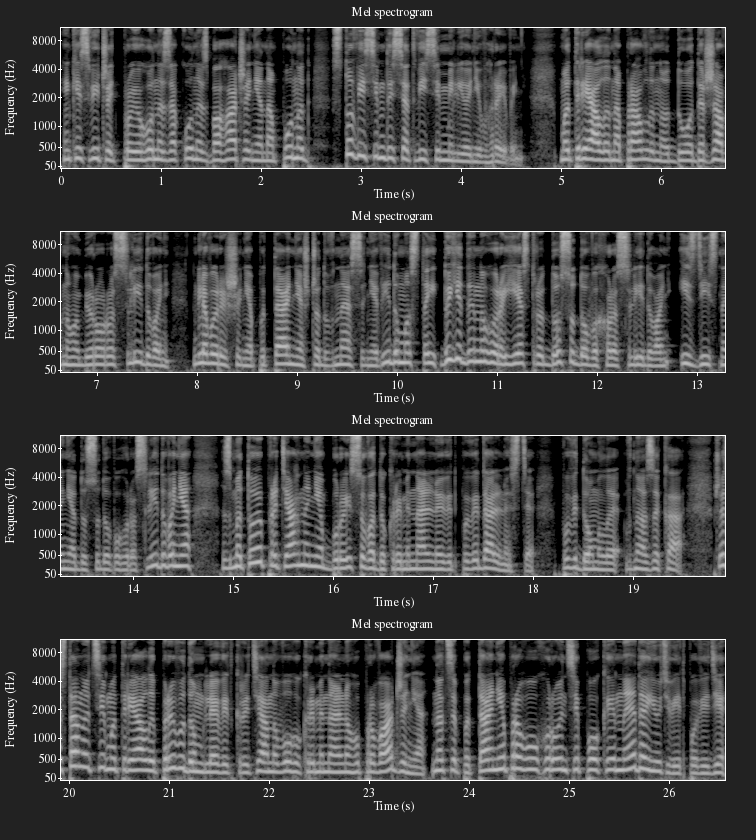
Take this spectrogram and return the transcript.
які свідчать про його незаконне збагачення на понад 188 мільйонів гривень. Матеріали направлено до Державного бюро розслідувань для вирішення питання щодо внесення відомостей до єдиного реєстру досудових розслідувань і здійснення досудового розслідування з метою притягнення Борисова до кримінальної відповідальності. Повідомили в НАЗК. Чи стануть ці матеріали приводом для відкриття нового кримінального провадження? На це питання правоохоронці поки не дають відповіді,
